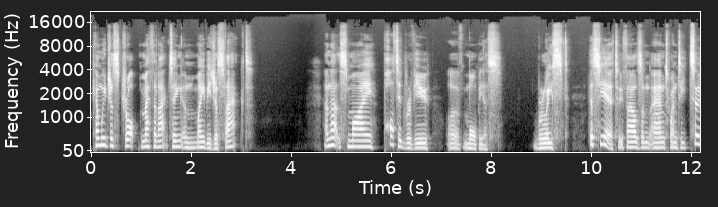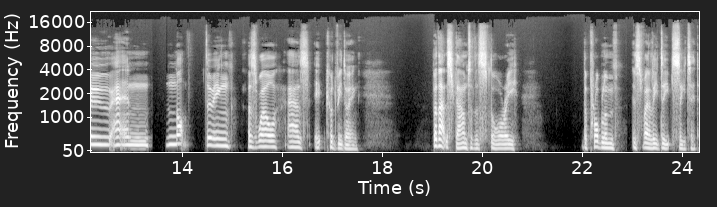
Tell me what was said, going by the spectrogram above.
Can we just drop method acting and maybe just act? And that's my potted review of Morbius, released this year, 2022, and not doing as well as it could be doing. But that's down to the story. The problem is fairly deep seated.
